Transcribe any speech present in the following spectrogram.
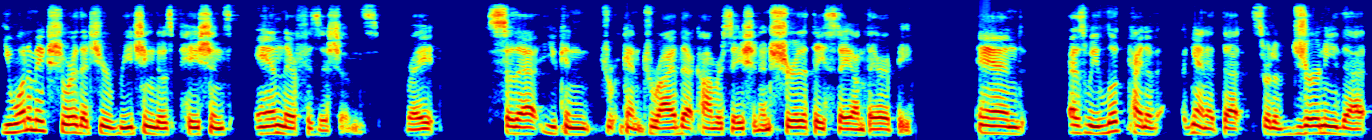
You want to make sure that you're reaching those patients and their physicians, right? So that you can again drive that conversation, ensure that they stay on therapy. And as we look kind of again at that sort of journey that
